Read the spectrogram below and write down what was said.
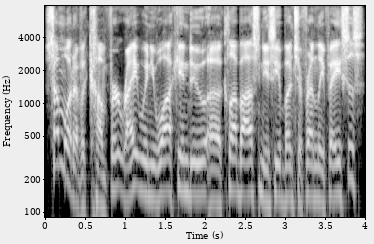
somewhat of a comfort, right? When you walk into a clubhouse and you see a bunch of friendly faces.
